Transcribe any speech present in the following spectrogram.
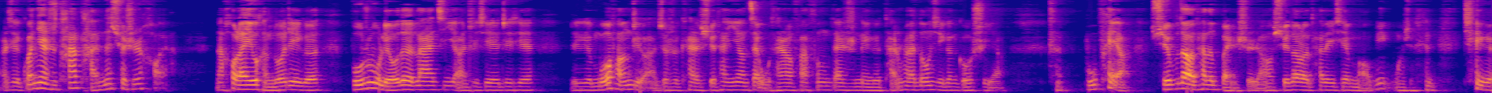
而且关键是他弹的确实好呀。那后来有很多这个不入流的垃圾啊，这些这些这个模仿者啊，就是开始学他一样在舞台上发疯，但是那个弹出来的东西跟狗屎一样，不配啊，学不到他的本事，然后学到了他的一些毛病。我觉得 这个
